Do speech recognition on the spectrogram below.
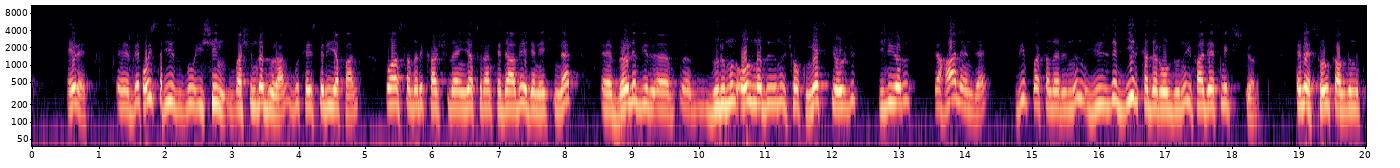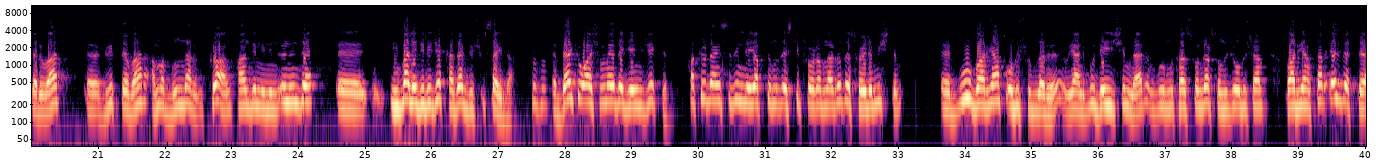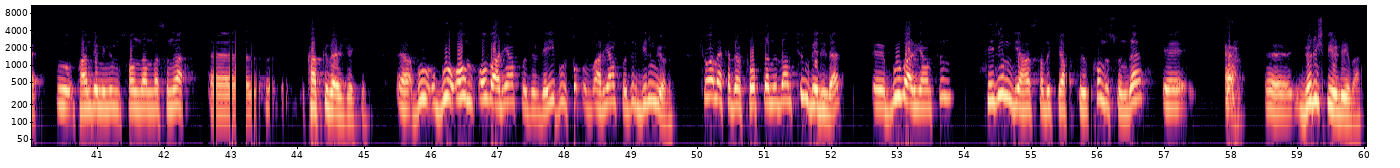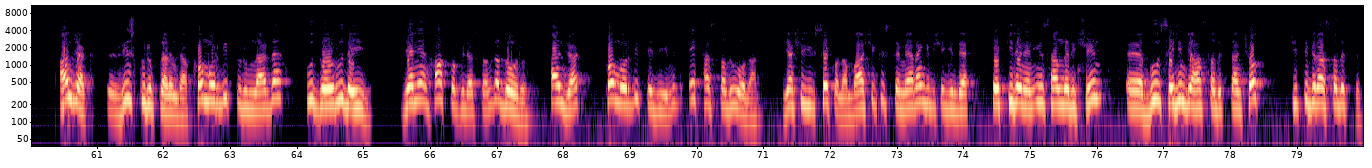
Evet. E, ve oysa biz bu işin başında duran, bu testleri yapan, bu hastaları karşılayan, yatıran, tedavi eden hekimler e, böyle bir e, e, durumun olmadığını çok net gördük, biliyoruz ve halen de grip vakalarının yüzde bir kadar olduğunu ifade etmek istiyorum. Evet soğuk algınlıkları var e, grip de var ama bunlar şu an pandeminin önünde e, ihmal edilecek kadar düşük sayıda. E, belki o aşamaya da gelinecektir. Hatırlayın sizinle yaptığımız eski programlarda da söylemiştim. E, bu varyant oluşumları yani bu değişimler, bu mutasyonlar sonucu oluşan varyantlar elbette bu pandeminin sonlanmasına e, katkı verecektir. E, bu bu o, o varyant mıdır değil, bu varyant mıdır bilmiyoruz. Şu ana kadar toplanılan tüm veriler e, bu varyantın selim bir hastalık yaptığı konusunda e, e, görüş birliği var. Ancak risk gruplarında, komorbid durumlarda bu doğru değil. Genel halk popülasyonda doğru. Ancak komorbid dediğimiz ek hastalığı olan, yaşı yüksek olan, bağışıklık sistemi herhangi bir şekilde etkilenen insanlar için e, bu selim bir hastalıktan çok ciddi bir hastalıktır.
